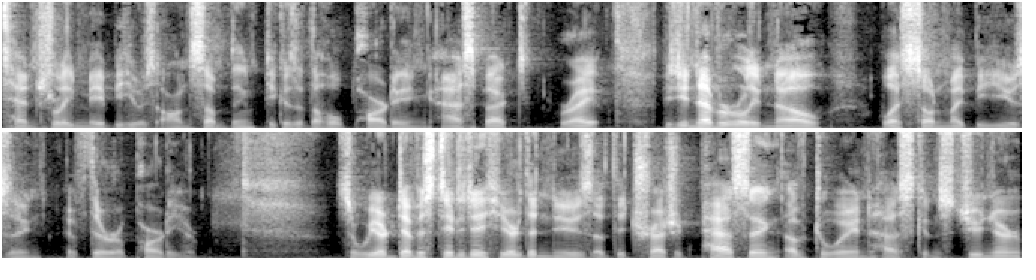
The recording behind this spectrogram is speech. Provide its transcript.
potentially maybe he was on something because of the whole partying aspect, right? Because you never really know what someone might be using if they're a partier. So we are devastated to hear the news of the tragic passing of Dwayne Haskins Jr.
